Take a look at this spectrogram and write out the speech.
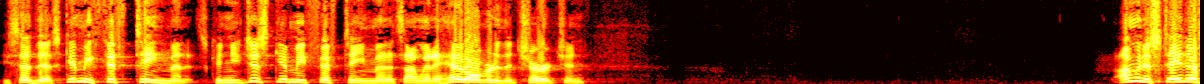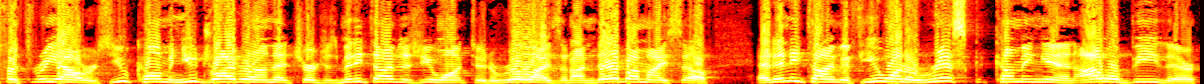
he said this Give me 15 minutes. Can you just give me 15 minutes? I'm going to head over to the church and I'm going to stay there for three hours. You come and you drive around that church as many times as you want to to realize that I'm there by myself. At any time, if you want to risk coming in, I will be there,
